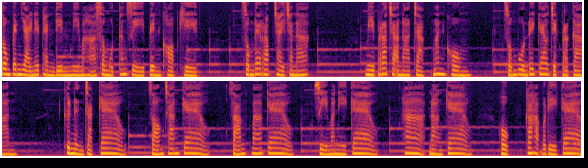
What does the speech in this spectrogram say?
ทรงเป็นใหญ่ในแผ่นดินมีมหาสมุทรทั้งสี่เป็นขอบเขต ทรงได้รับชัยชนะ มีพระราชอาณาจักรมั่นคง สมบูรณ์ด้วยแก้วเจ็ดประการ คือหนึ่งจากแก้วสองช้างแก้วสามม้าแก้วสี่มณีแก้วห้านางแก้วหกขหบดีแก้ว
